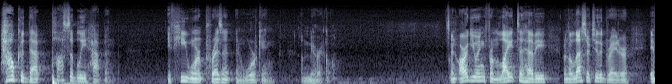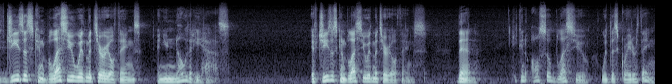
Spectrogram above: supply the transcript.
How could that possibly happen if he weren't present and working a miracle? And arguing from light to heavy, from the lesser to the greater, if Jesus can bless you with material things, and you know that he has, if Jesus can bless you with material things, then he can also bless you with this greater thing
